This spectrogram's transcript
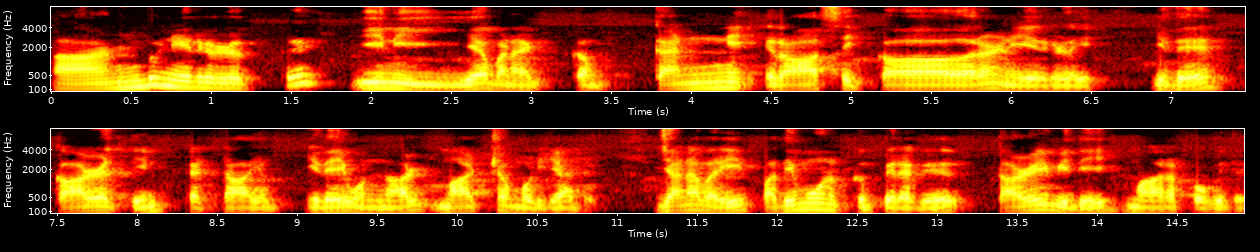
அன்பு நேர்களுக்கு இனிய வணக்கம். கன்னி ராசிக்கார நேர்களை இது காலத்தின் கட்டாயம். இதை உன்னால் மாற்ற முடியாது. ஜனவரி பதிமூணுக்கு பிறகு தலைவிதி மாறப்போகுது.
